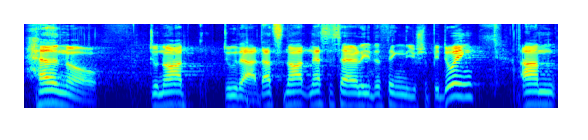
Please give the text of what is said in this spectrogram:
Hell no. Do not do that. That's not necessarily the thing you should be doing. Um,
